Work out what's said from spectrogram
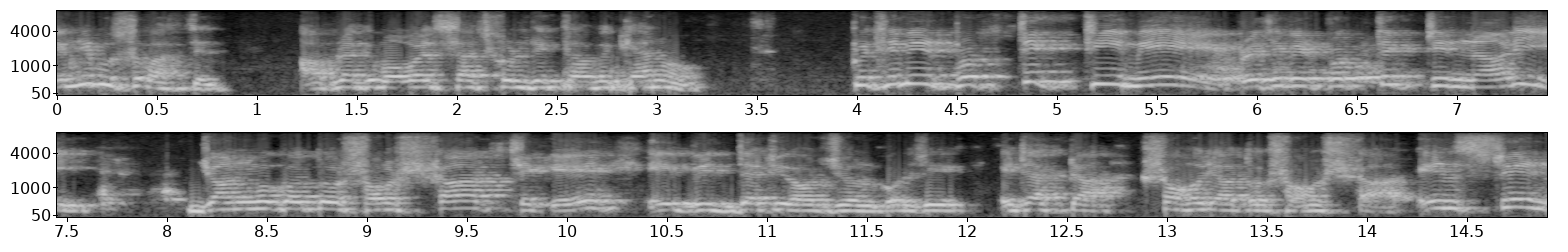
এমনি বুঝতে পারতেন। আপনাকে মোবাইল সার্চ করে দেখতে হবে কেন? পৃথিবীর প্রত্যেকটি মেয়ে, পৃথিবীর প্রত্যেকটি নারী জন্মগত সংস্কার থেকে এই বিদ্যাটি অর্জন করেছে। এটা একটা সহজাত সংস্কার ইনস্টেন্ট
